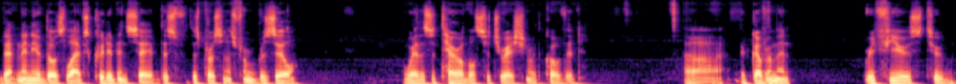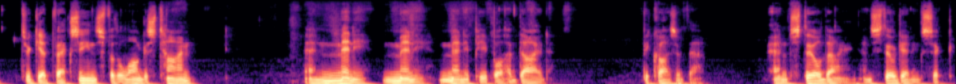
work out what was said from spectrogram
that many of those lives could have been saved. This, this person is from Brazil where there's a terrible situation with COVID. Uh, the government refused to, to get vaccines for the longest time, and many, many, many people have died because of that, and still dying, and still getting sick.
